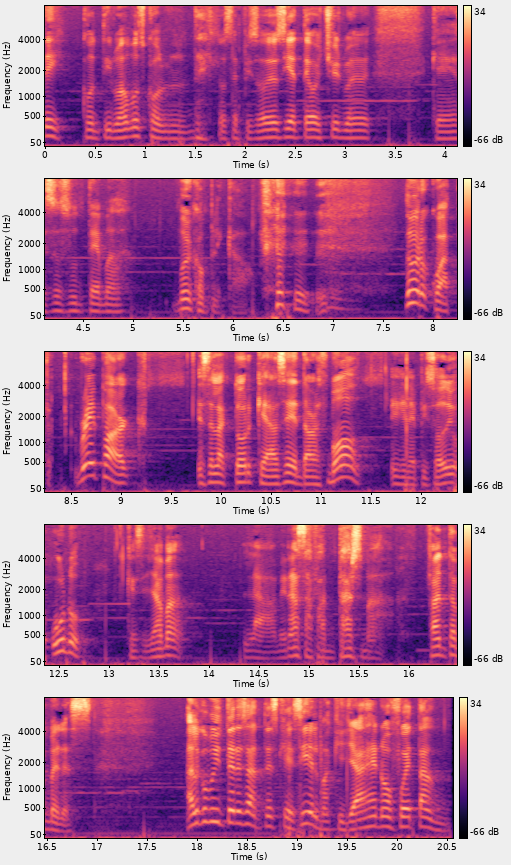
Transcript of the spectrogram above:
de, continuamos con los episodios 7, 8 y 9, que eso es un tema muy complicado. Número 4. Ray Park es el actor que hace Darth Maul en el episodio 1, que se llama La amenaza fantasma. Phantom Menace. Algo muy interesante es que sí, el maquillaje no fue tan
